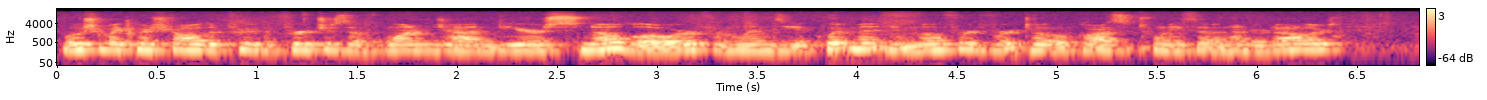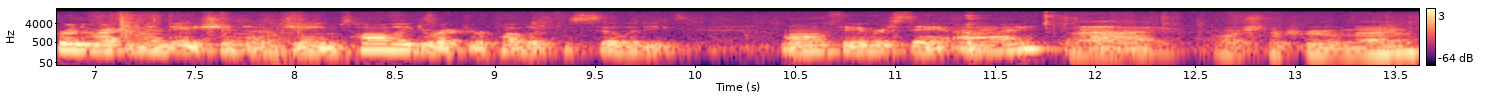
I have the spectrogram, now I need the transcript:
Motion by Commissioner Hall to approve the purchase of one John Deere snow blower from Lindsay Equipment, New Milford, for a total cost of twenty-seven hundred dollars, per the recommendation of James Hawley, Director of Public Facilities. All in favor, say aye. Aye. Motion to approve nine.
